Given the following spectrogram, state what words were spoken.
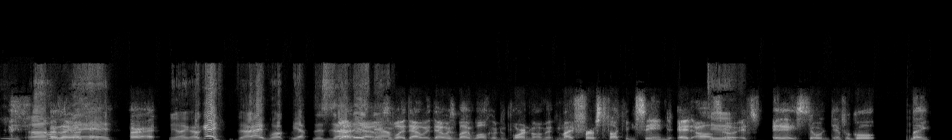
was like, okay. All right. You're like, okay, all right, well, yep, this is how yeah, it is yeah, now. was, that was that was my welcome to porn moment, my first fucking scene. And also Dude. it's it is so difficult like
